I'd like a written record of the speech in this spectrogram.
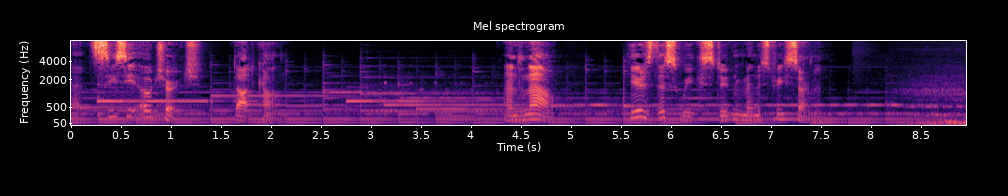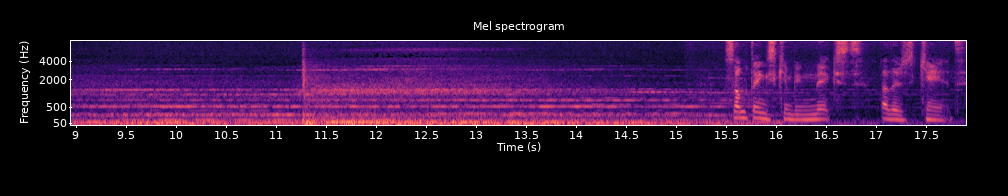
at ccochurch.com. And now, here's this week's student ministry sermon. Some things can be mixed, others can't.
